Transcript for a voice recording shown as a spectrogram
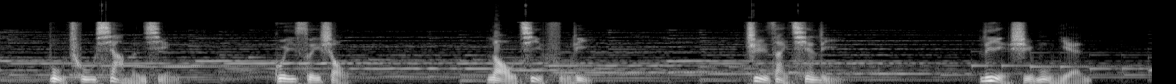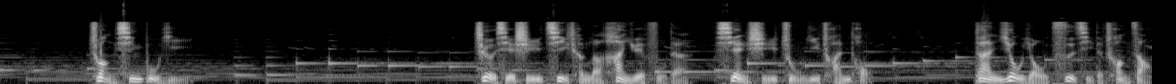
“不出厦门行，龟虽寿，老骥伏枥，志在千里，烈士暮年，壮心不已。”这些诗继承了汉乐府的现实主义传统，但又有自己的创造。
